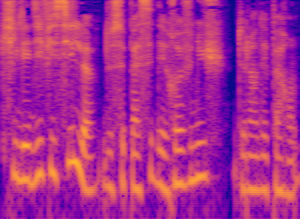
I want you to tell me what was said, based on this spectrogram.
qu'il est difficile de se passer des revenus de l'un des parents,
